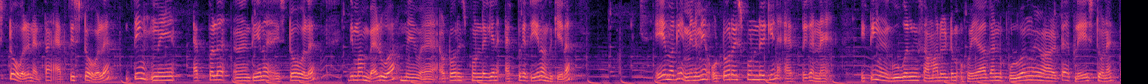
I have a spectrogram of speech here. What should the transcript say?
ස්ටෝවල නැත්ත ඇප් ස්ටෝවල ඉතින් මේ ඇප්පල තියෙන ස්ටෝවල දිමම් බැලුවා මේ ඔටෝ රෙස්පොන්ඩ කියන ඇප් එක තියෙනද කියලා. ඒ වගේ මෙන මේ ඔටෝ රෙස්පොන්ඩ කියන ඇප් එක නෑ. ඉතින් Google සමරට හොයාගන්න පුළුවන් වාට පලේස්ටෝ නැත්ත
